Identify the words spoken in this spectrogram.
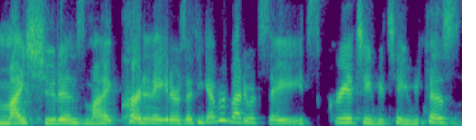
my students, my coordinators, I think everybody would say it's creativity because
